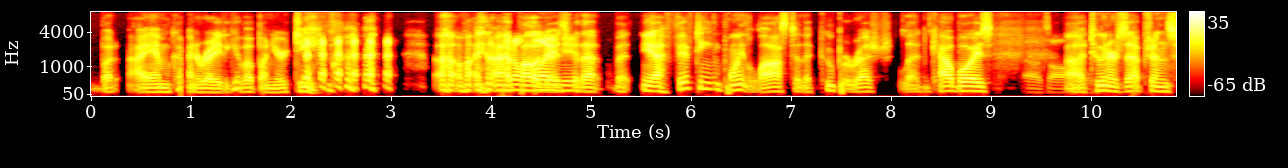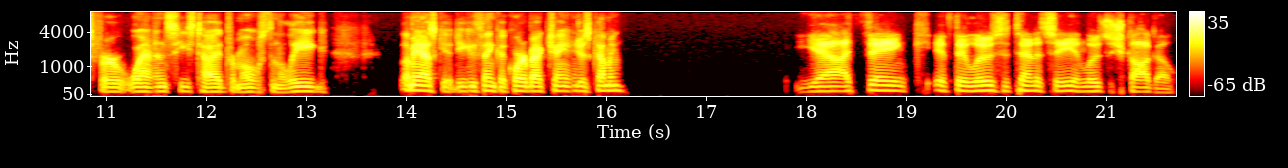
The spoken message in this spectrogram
but I am kind of ready to give up on your team. um, and I, I apologize for that. But yeah, 15 point loss to the Cooper Rush led Cowboys. Uh, two interceptions for Wentz. He's tied for most in the league. Let me ask you: Do you think a quarterback change is coming? Yeah, I think if they lose to Tennessee and lose to Chicago.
